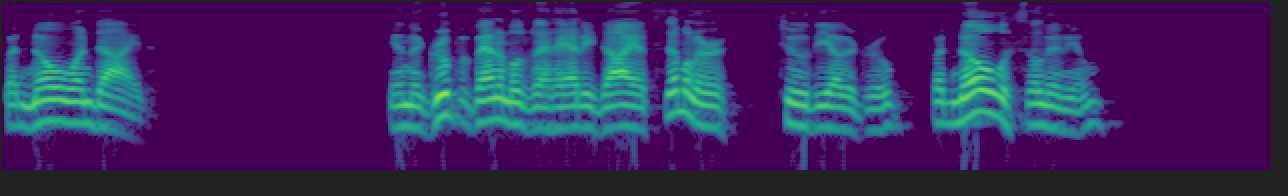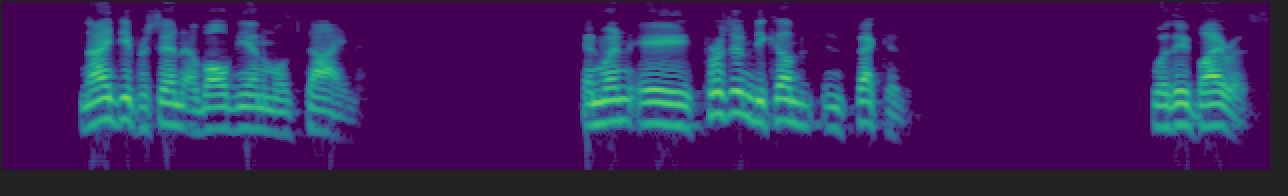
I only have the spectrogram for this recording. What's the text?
but no one died in the group of animals that had a diet similar to the other group, but no selenium, 90% of all the animals died. And when a person becomes infected with a virus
